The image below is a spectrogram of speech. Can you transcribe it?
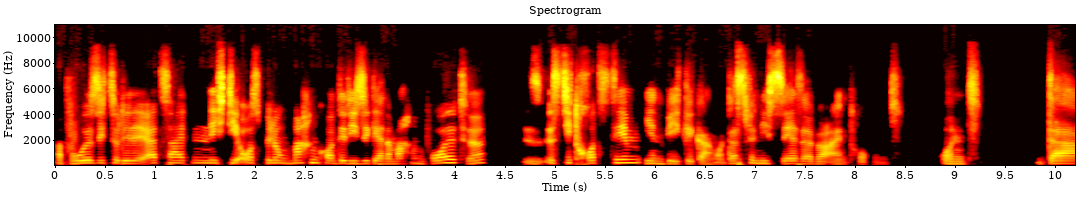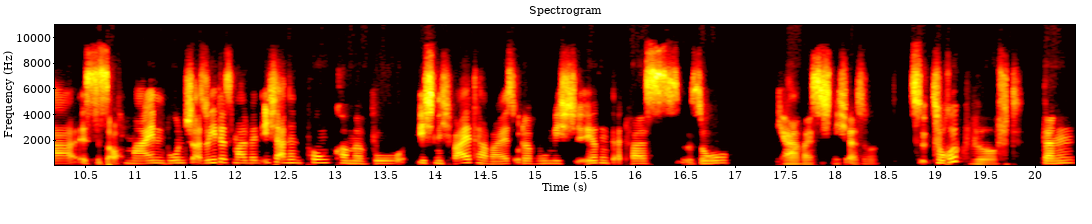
obwohl sie zu DDR-Zeiten nicht die Ausbildung machen konnte, die sie gerne machen wollte, ist die trotzdem ihren Weg gegangen. Und das finde ich sehr, sehr beeindruckend. Und da ist es auch mein Wunsch, also jedes Mal, wenn ich an den Punkt komme, wo ich nicht weiter weiß oder wo mich irgendetwas so, ja, weiß ich nicht, also zurückwirft, dann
